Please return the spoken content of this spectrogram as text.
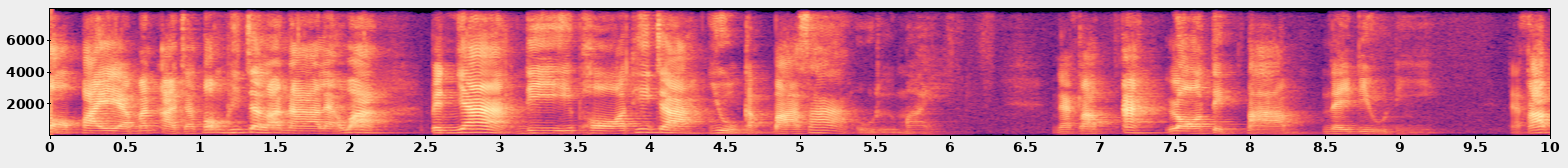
ต่อไปอะมันอาจจะต้องพิจารณาแล้วว่า เป็นย่าดีพอที่จะอยู่กับบาร์ซ่าหรือไม่นะครับอะรอติดตามในดิวนี้นะครับ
